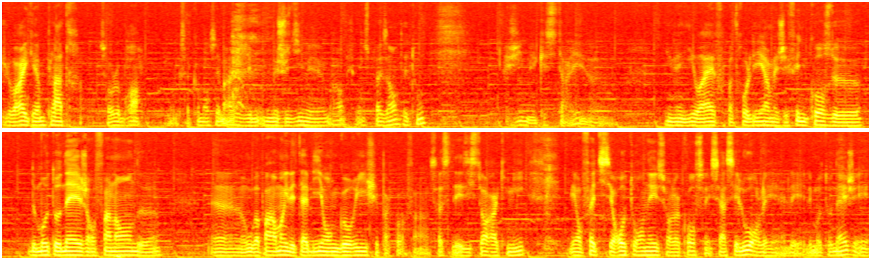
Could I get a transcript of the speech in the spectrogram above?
Je le vois avec un plâtre sur le bras. Donc ça commençait mal. Je, je lui dis mais on se présente et tout. Je dis mais qu'est-ce qui t'arrive? Il m'a dit ouais, faut pas trop le dire, mais j'ai fait une course de, de motoneige en Finlande. Euh, où apparemment il était habillé en gorille, je sais pas quoi. Enfin, ça c'est des histoires à Kimi. Et en fait, il s'est retourné sur la course. Et c'est assez lourd les, les, motoneiges. Et,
